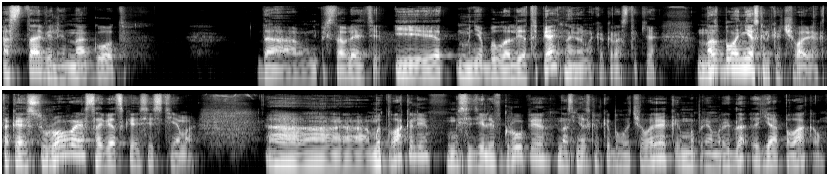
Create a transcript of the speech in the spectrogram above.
оставили на год – да, вы не представляете. И мне было лет пять, наверное, как раз таки. У нас было несколько человек. Такая суровая советская система. А, мы плакали, мы сидели в группе, нас несколько было человек, и мы прям рыдали. Я плакал.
